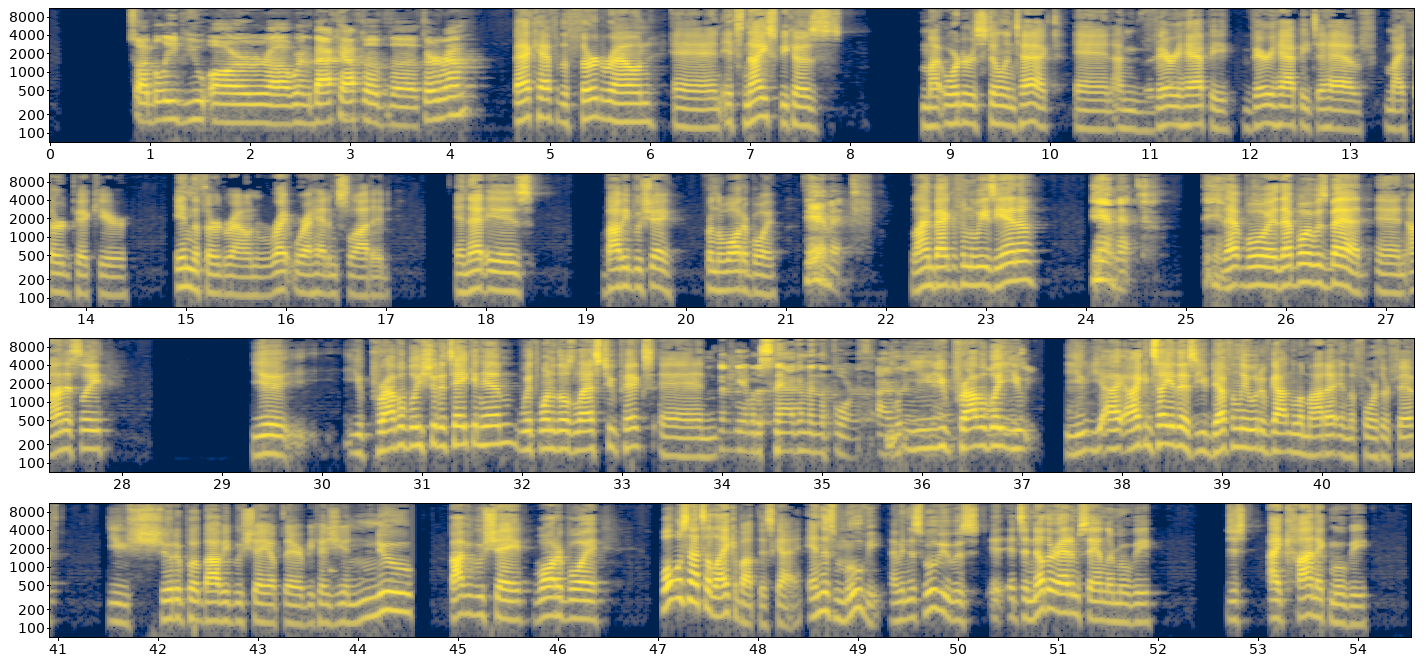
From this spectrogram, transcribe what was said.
So I believe you are. Uh, we're in the back half of the third round. back half of the third round and it's nice because my order is still intact and i'm very happy very happy to have my third pick here in the third round right where i had him slotted and that is bobby boucher from the waterboy Damn it! Linebacker from louisiana Damn it! Damn that boy that boy was bad and honestly you you probably should have taken him with one of those last two picks, and going to be able to snag him in the fourth. I really you, you probably you you, you I, I can tell you this: you definitely would have gotten LaMotta in the fourth or fifth. You should have put Bobby Boucher up there because you knew Bobby Boucher, Waterboy. What was not to like about this guy and this movie? I mean, this movie was it- it's another Adam Sandler movie, just iconic movie.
